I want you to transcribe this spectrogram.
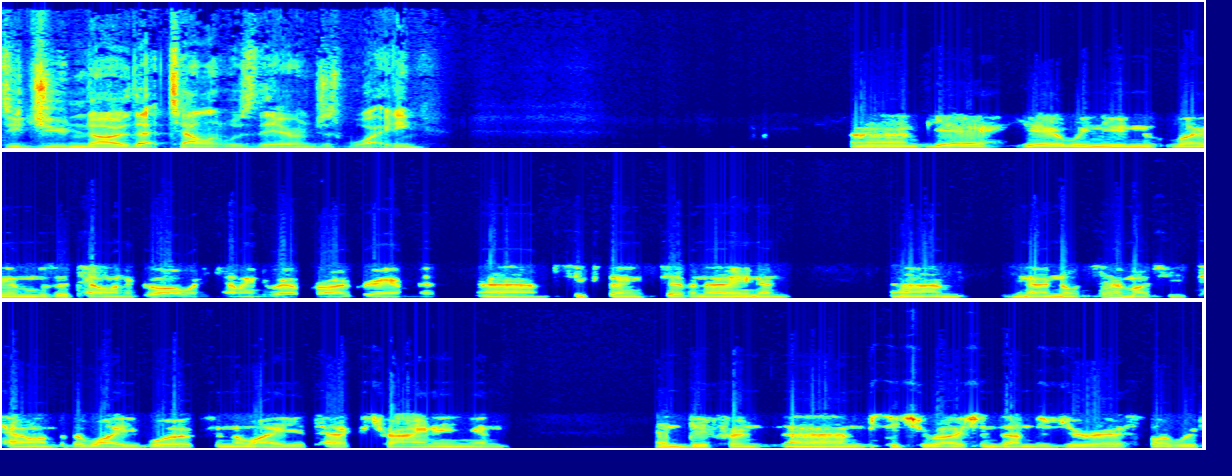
Did you know that talent was there and just waiting? Um, yeah, yeah, we knew Liam was a talented guy when he came into our program at um, 16, 17, and um, you know, not so much his talent, but the way he works and the way he attacks training and and different um, situations under duress. Like we've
